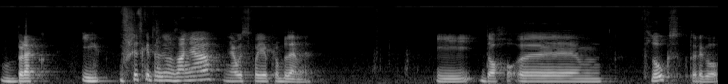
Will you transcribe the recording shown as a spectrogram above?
brak, I wszystkie te rozwiązania miały swoje problemy. I do, Flux, którego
